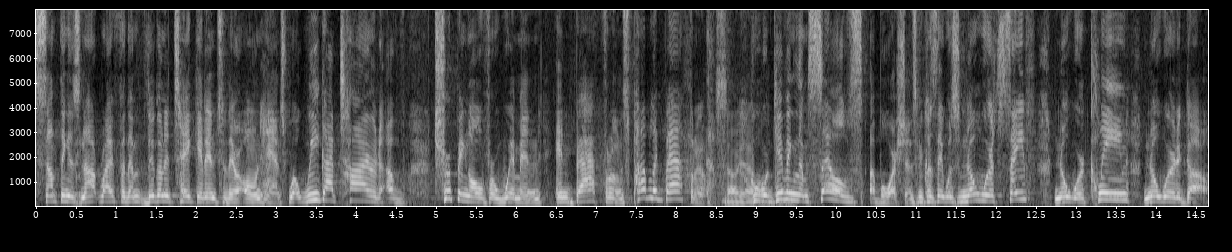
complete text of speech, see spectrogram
something is not right for them, they're going to take it into their own hands. Well, we got tired of tripping over women in bathrooms, public bathrooms, oh, yeah, who were the giving themselves abortions because there was nowhere safe, nowhere clean, nowhere to go.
